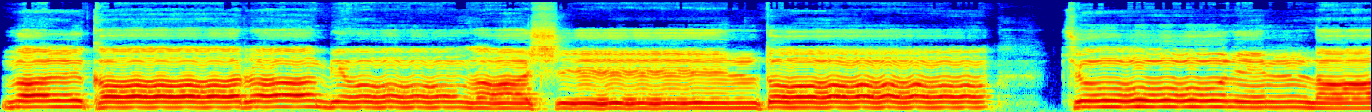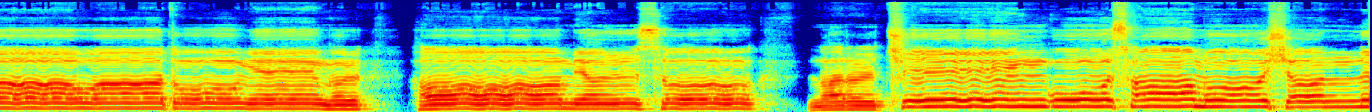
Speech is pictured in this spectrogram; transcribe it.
날 가라 명하신다. 주님 나와 동행을 하면 서 나를 친구 삼으셨네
